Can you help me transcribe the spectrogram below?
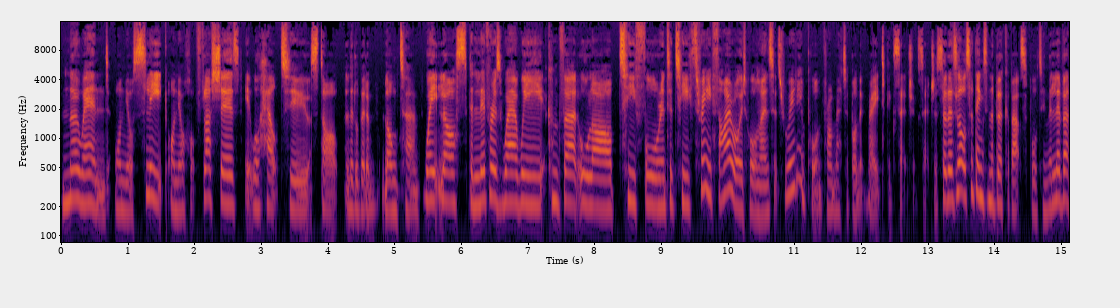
no end on your sleep, on your hot flushes. It will help to start a little bit of long term weight loss. The liver is where we convert all our T4 into T3 thyroid hormones. It's really important for our metabolic rate, etc., etc. So there's lots of things in the book about supporting the liver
